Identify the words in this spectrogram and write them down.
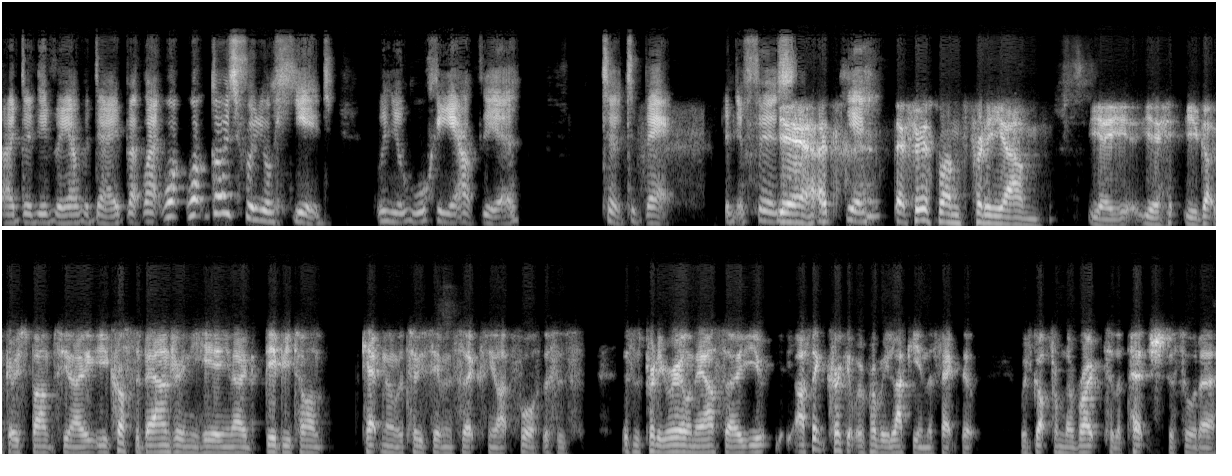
I did every other day." But like, what what goes through your head when you're walking out there to to bat in your first? Yeah, yeah. That first one's pretty. Um, yeah, you, you got goosebumps. You know, you cross the boundary and you hear, you know, debutant captain number two seven six, and you're like, "Fourth, this is this is pretty real now." So you, I think cricket we're probably lucky in the fact that we've got from the rope to the pitch to sort of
